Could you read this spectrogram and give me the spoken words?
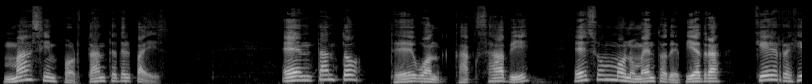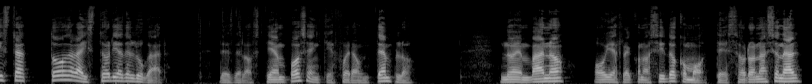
más importante del país. En tanto, Tewon Kaksabi es un monumento de piedra que registra toda la historia del lugar, desde los tiempos en que fuera un templo. No en vano, hoy es reconocido como Tesoro Nacional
